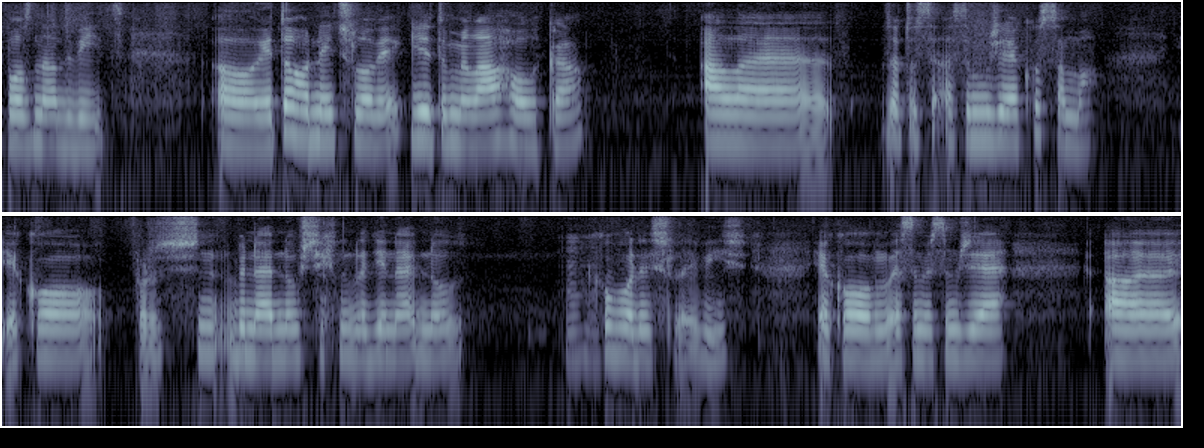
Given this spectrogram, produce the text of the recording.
poznat víc. Uh, je to hodný člověk, je to milá holka, ale za to se asi může jako sama. Jako, proč by najednou všechny lidi najednou mm-hmm. jako odešli, víš? Jako, já si myslím, že uh,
